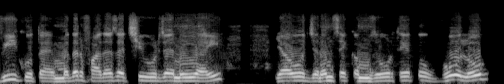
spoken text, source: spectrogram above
वीक होता है मदर फादर से अच्छी ऊर्जा नहीं आई, या वो जन्म से कमज़ोर थे तो वो लोग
